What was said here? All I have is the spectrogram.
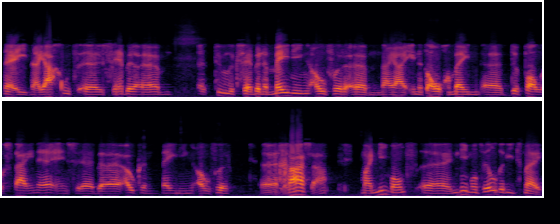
Nee, nou ja, goed. eh, ze hebben ehm, natuurlijk ze hebben een mening over, ehm, nou ja, in het algemeen eh, de Palestijnen. En ze hebben ook een mening over eh, Gaza. Maar niemand, eh, niemand wil er iets mee.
